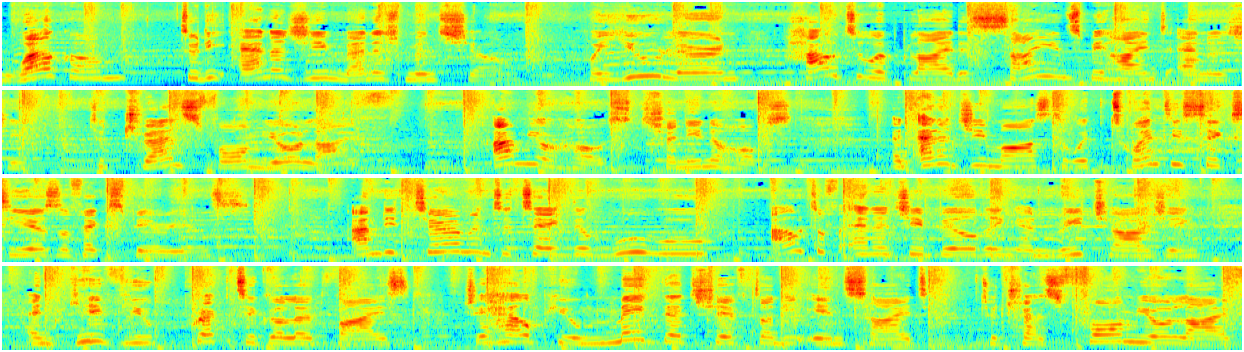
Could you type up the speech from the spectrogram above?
Welcome to the Energy Management Show, where you learn how to apply the science behind energy to transform your life. I'm your host, Janine Hobbs, an energy master with 26 years of experience. I'm determined to take the woo woo out of energy building and recharging and give you practical advice to help you make that shift on the inside to transform your life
